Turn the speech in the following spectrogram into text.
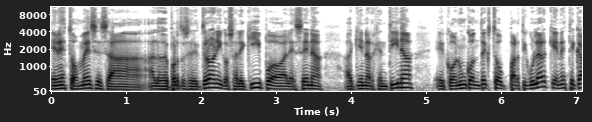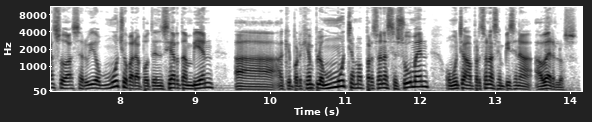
en estos meses a, a los deportes electrónicos, al equipo, a la escena aquí en Argentina, eh, con un contexto particular que en este caso ha servido mucho para potenciar también a, a que, por ejemplo, muchas más personas se sumen o muchas más personas empiecen a, a verlos.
